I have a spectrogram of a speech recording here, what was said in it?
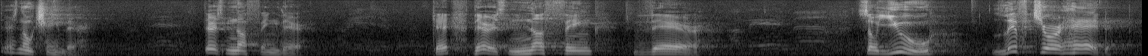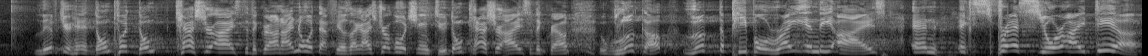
there's no chain there. There's nothing there. Okay? There is nothing there. So you lift your head. Lift your head. Don't put don't cast your eyes to the ground. I know what that feels like. I struggle with shame too. Don't cast your eyes to the ground. Look up, look the people right in the eyes and express your idea.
